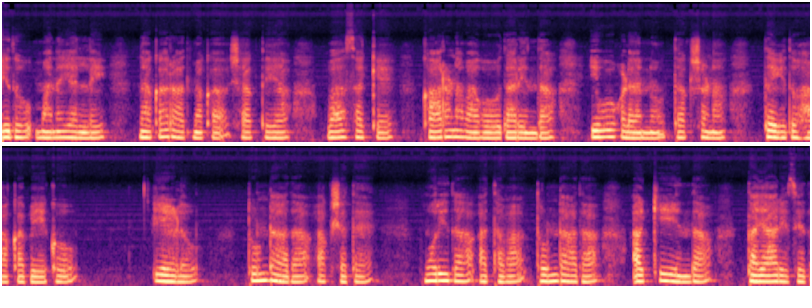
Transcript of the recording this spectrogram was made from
ಇದು ಮನೆಯಲ್ಲಿ ನಕಾರಾತ್ಮಕ ಶಕ್ತಿಯ ವಾಸಕ್ಕೆ ಕಾರಣವಾಗುವುದರಿಂದ ಇವುಗಳನ್ನು ತಕ್ಷಣ ತೆಗೆದುಹಾಕಬೇಕು. ಏಳು, ತುಂಡಾದ ಅಕ್ಷತೆ, ಮುರಿದ ಅಥವಾ ತುಂಡಾದ ಅಕ್ಕಿಯಿಂದ ತಯಾರಿಸಿದ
